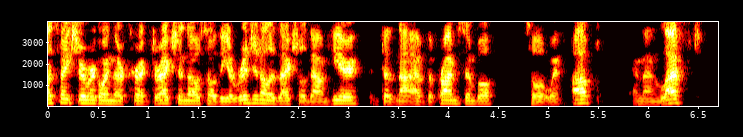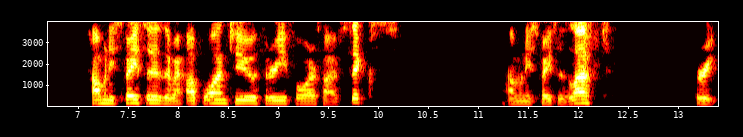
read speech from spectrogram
Let's make sure we're going the correct direction though. So the original is actually down here. It does not have the prime symbol. So it went up and then left. How many spaces? It went up one, two, three, four, five, six. How many spaces left? Three.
